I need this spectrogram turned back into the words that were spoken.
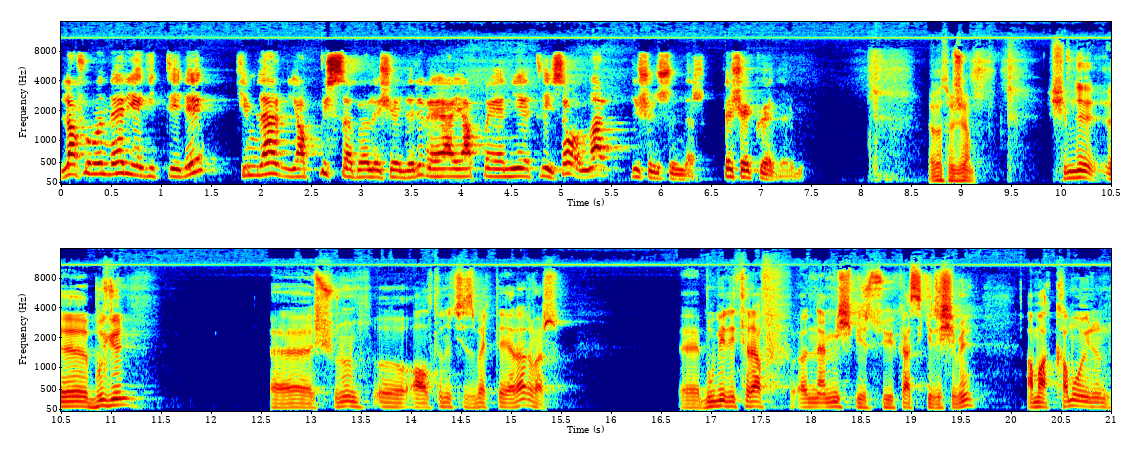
Lafımın nereye gittiğini kimler yapmışsa böyle şeyleri veya yapmaya niyetliyse onlar düşünsünler. Teşekkür ederim. Evet hocam. Şimdi e, bugün e, şunun e, altını çizmekte yarar var. E, bu bir itiraf önlenmiş bir suikast girişimi. Ama kamuoyunun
